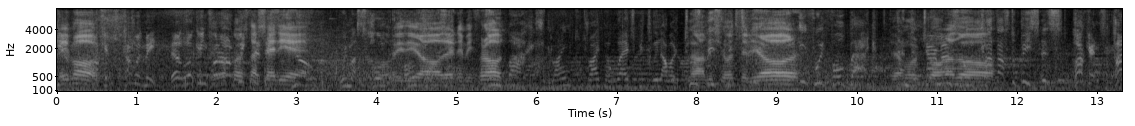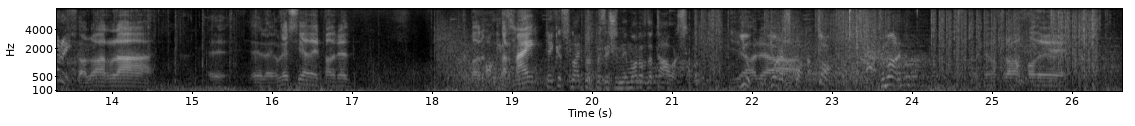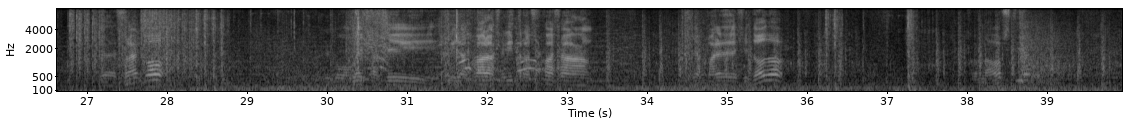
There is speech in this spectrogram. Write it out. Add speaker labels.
Speaker 1: Vimos Ojo esta serie. Un vídeo de Enemy Front. La misión anterior. Hemos logrado salvar la, eh, la iglesia del padre del padre
Speaker 2: Bucarmay
Speaker 1: y ahora tenemos trabajo de, de Franco. Pues, ves aquí, las balas aquí traspasan las paredes y todo. Con la hostia.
